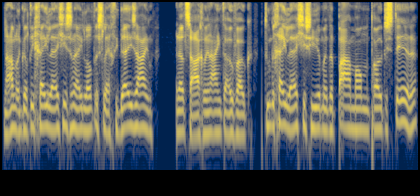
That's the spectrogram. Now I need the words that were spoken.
Namelijk dat die gele hesjes in Nederland een slecht idee zijn. En dat zagen we in Eindhoven ook. Toen de gele hesjes hier met een paar man protesteerden,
